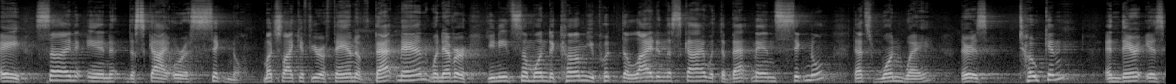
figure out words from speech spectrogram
a sign in the sky or a signal. Much like if you're a fan of Batman, whenever you need someone to come, you put the light in the sky with the Batman signal. That's one way. There is token, and there is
